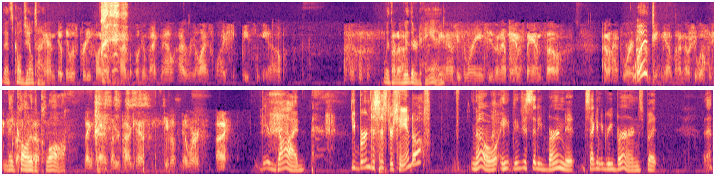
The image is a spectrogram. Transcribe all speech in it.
That's called jail time. And it, it was pretty funny at the time, but looking back now, I realize why she beats me up. With But, a uh, withered I mean, hand. now she's a Marine. She's in Afghanistan, so I don't have to worry about her beating me up, but I know she will. when she They gets call her up, the claw. Thanks, guys. Love your podcast. Keep up the good work. Bye. Dear God. He burned his sister's hand off? No, he, he just said he burned it, second degree burns, but that,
